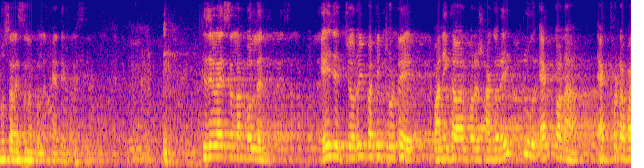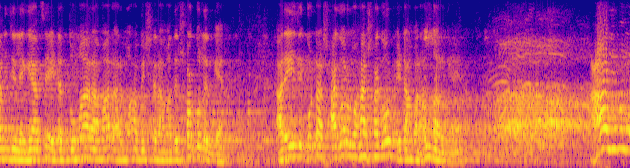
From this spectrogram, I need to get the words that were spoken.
মুসা আলাইহিস সালাম বললেন হ্যাঁ দেখতেছি। খিজির আলাইহিস সালাম বললেন, এই যে চড়ুই পাখির ঠোঁটে পানি খাওয়ার পরে সাগরে একটু এক কণা এক ফোঁটা পানি যে লেগে আছে, এটা তোমার, আমার আর মহাবিশ্বের আমাদের সকলের জ্ঞান। আর এই যে গোটা সাগর, মহাসাগর, এটা আমার আল্লাহর জ্ঞান। আলিমুল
